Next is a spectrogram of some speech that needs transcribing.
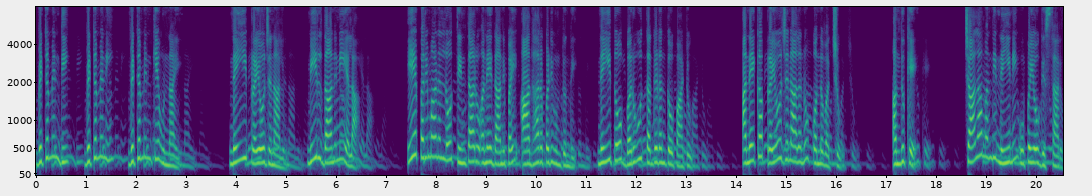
vitamin D vitamin E vitamin K ఉన్నాయి. నెయ్యి ప్రయోజనాలు. మీరు దానిని ఎలా ఏ పరిమాణంలో తింటారు అనే దానిపై ఆధారపడి ఉంటుంది. నెయ్యితో బరువు తగ్గడంతో పాటు అనేక ప్రయోజనాలను పొందవచ్చు. అందుకే చాలా మంది నెయ్యిని ఉపయోగిస్తారు.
